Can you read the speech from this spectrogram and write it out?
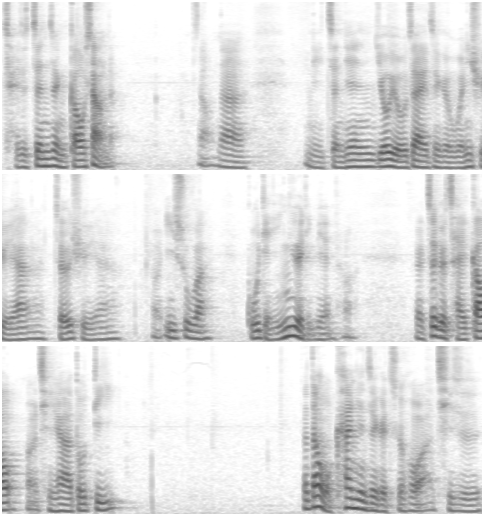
才是真正高尚的啊。那你整天悠游在这个文学呀、哲学呀、啊艺术啊、古典音乐里面啊，呃，这个才高啊，其他的都低。那当我看见这个之后啊，其实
